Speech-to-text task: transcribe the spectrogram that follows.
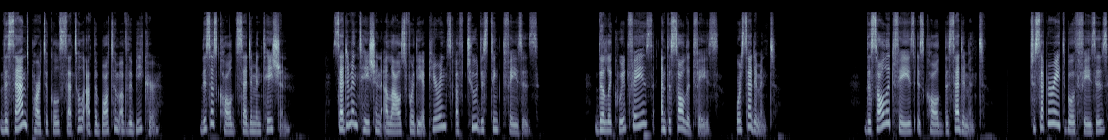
The sand particles settle at the bottom of the beaker. This is called sedimentation. Sedimentation allows for the appearance of two distinct phases the liquid phase and the solid phase, or sediment. The solid phase is called the sediment. To separate both phases,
